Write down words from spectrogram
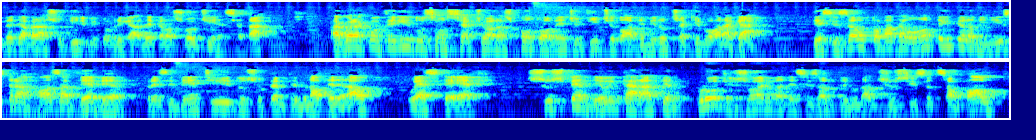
Grande abraço, Bílio, muito obrigado aí pela sua audiência, tá? Agora conferindo, são 7 horas pontualmente, 29 minutos aqui no Hora H. Decisão tomada ontem pela ministra Rosa Weber, presidente do Supremo Tribunal Federal, o STF. suspendeu em caráter provisório uma decisão do Tribunal de Justiça de São Paulo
